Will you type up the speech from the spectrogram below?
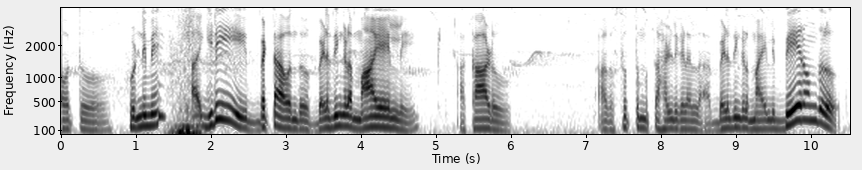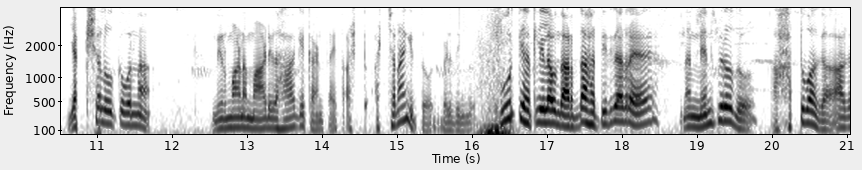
ಅವತ್ತು ಹುಣ್ಣಿಮೆ, ಆ ಇಡೀ ಬೆಟ್ಟ ಒಂದು ಬೆಳದಿಂಗಳ ಮಾಯೆಯಲ್ಲಿ, ಆ ಕಾಡು, ಅದ್ರ ಸುತ್ತಮುತ್ತ ಹಳ್ಳಿಗಳೆಲ್ಲ ಬೆಳದಿಂಗಳ ಮಾಯಲ್ಲಿ ಬೇರೊಂದು ಯಕ್ಷಲೋಕವನ್ನು ನಿರ್ಮಾಣ ಮಾಡಿದ ಹಾಗೆ ಕಾಣ್ತಾ ಇತ್ತು. ಅಷ್ಟು ಅಷ್ಟು ಚೆನ್ನಾಗಿತ್ತು ಅದು ಬೆಳದಿಂಗಳು. ಪೂರ್ತಿ ಹತ್ತಲಿಲ್ಲ ಒಂದು ಅರ್ಧ ಹತ್ತಿದ್ವಿ, ಆದರೆ ನಾನು ನೆನಪಿರೋದು, ಆ ಹತ್ತುವಾಗ ಆಗ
